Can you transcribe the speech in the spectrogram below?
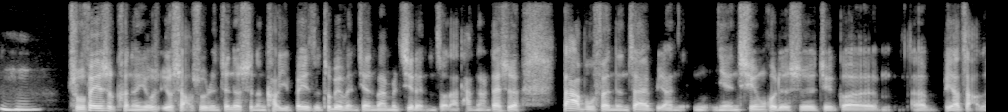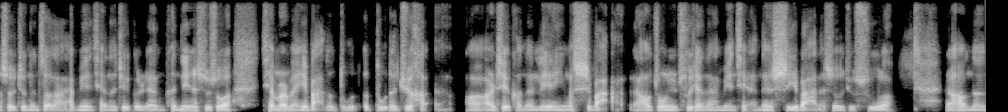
嗯哼。除非是可能有有少数人真的是能靠一辈子特别稳健的慢慢积累能走到他那儿，但是大部分能在比较年年轻或者是这个呃比较早的时候就能走到他面前的这个人，肯定是说前面每一把都赌赌的巨狠啊，而且可能连赢十把，然后终于出现在他面前，但十一把的时候就输了。然后呢，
